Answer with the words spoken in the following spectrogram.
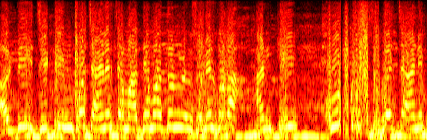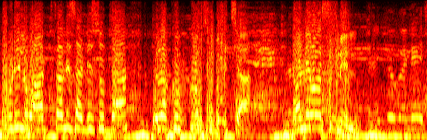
अगदी जी टी इन्फो चॅनलच्या माध्यमातून सुनील तुला आणखी खूप खूप शुभेच्छा आणि पुढील वाटचालीसाठी सुद्धा तुला खूप खूप शुभेच्छा. धन्यवाद सुनील. थँक्यू गणेश.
